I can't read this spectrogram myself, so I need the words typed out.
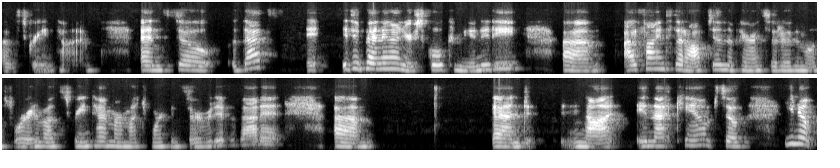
of screen time. And so that's it, it depending on your school community. Um, I find that often the parents that are the most worried about screen time are much more conservative about it. Um, and not in that camp. So, you know,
